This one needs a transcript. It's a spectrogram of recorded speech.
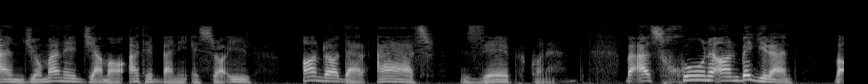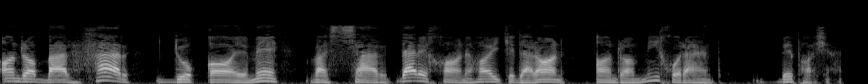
انجمن جماعت بنی اسرائیل آن را در عصر ذبح کنند. و از خون آن بگیرند و آن را بر هر دو قائمه و سردر خانه هایی که در آن آن را می‌خورند بپاشند.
